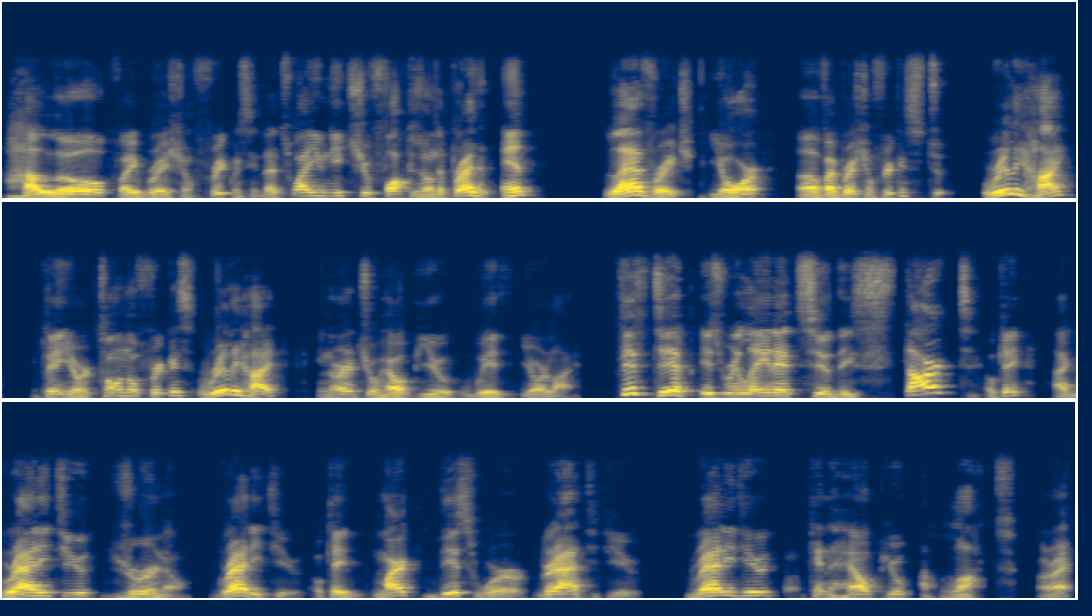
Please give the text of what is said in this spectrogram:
a low vibration frequency that's why you need to focus on the present and leverage your uh, vibration frequency to really high okay your tonal frequency really high in order to help you with your life. Fifth tip is related to the start okay a gratitude journal. Gratitude okay mark this word gratitude. Gratitude can help you a lot all right?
